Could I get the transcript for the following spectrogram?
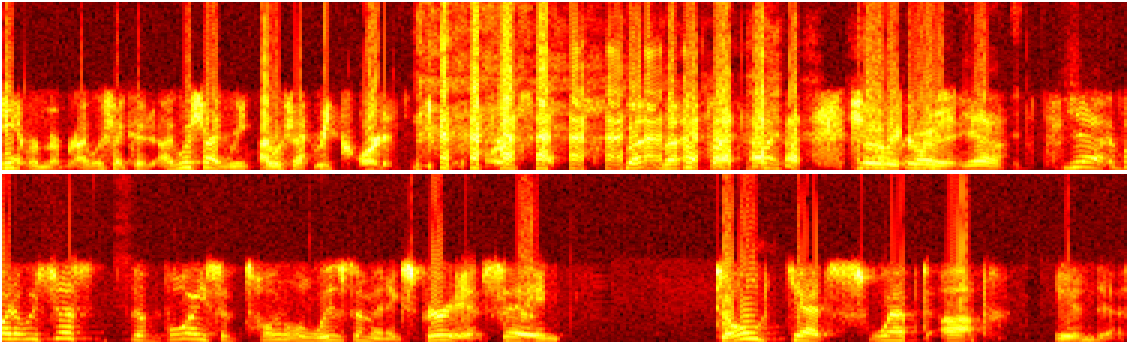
can't remember. I wish I could. I wish I'd. Re- I wish I recorded. but, but, but, but should have recorded. Yeah. Yeah, but it was just the voice of total wisdom and experience saying, "Don't get swept up in this."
